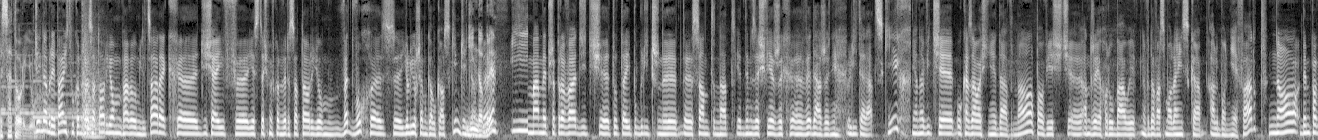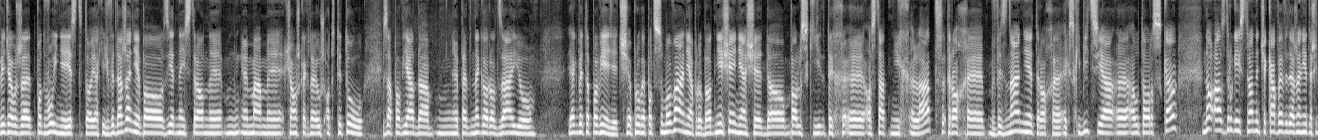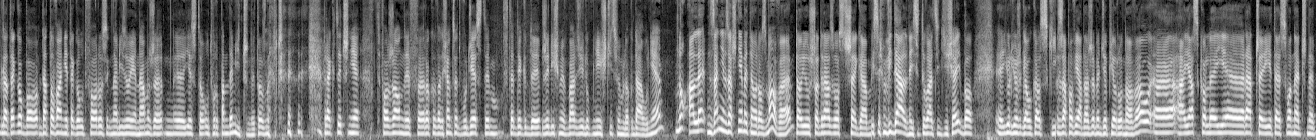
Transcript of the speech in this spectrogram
Konwersatorium. Dzień dobry Państwu, Konwersatorium, Paweł Milcarek. E, Dzisiaj w, jesteśmy w Konwersatorium we dwóch e, z Juliuszem Gałkowskim. Dzień, Dzień dobry. I mamy przeprowadzić e, tutaj publiczny sąd nad jednym ze świeżych wydarzeń literackich. Mianowicie ukazała się niedawno powieść Andrzeja Chorubały Wdowa Smoleńska albo Niefart. No, bym powiedział, że podwójnie jest to jakieś wydarzenie, bo z jednej strony mm, mamy książkę, która już od tytułu zapowiada mm, pewnego rodzaju jakby to powiedzieć, próbę podsumowania, próbę odniesienia się do Polski tych e, ostatnich lat, trochę wyznanie, trochę ekshibicja e, autorska. No a z drugiej strony ciekawe wydarzenie też i dlatego, bo datowanie tego utworu sygnalizuje nam, że e, jest to utwór pandemiczny, to znaczy praktycznie tworzony w roku 2020, wtedy gdy żyliśmy w bardziej lub mniej ścisłym lockdownie. No, ale zanim zaczniemy tę rozmowę, to już od razu ostrzegam, jesteśmy w idealnej sytuacji dzisiaj, bo e, Juliusz Gałkowski zapowiada, że będzie piorunował, e, a ja z kolei e, raczej te słoneczne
